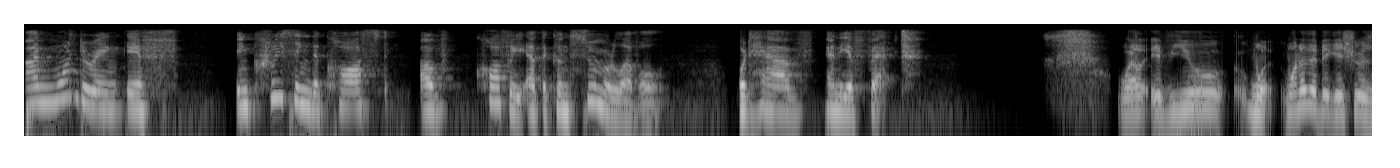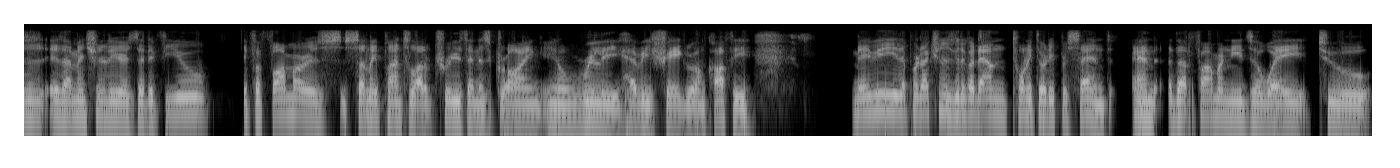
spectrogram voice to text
I'm wondering if increasing the cost of coffee at the consumer level would have any effect. Well, if you one of the big issues, as I mentioned earlier, is that if you if a farmer is suddenly plants a lot of trees and is growing, you know, really heavy shade grown coffee, maybe the production is going to go down 20, 30%. And that farmer needs a way to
